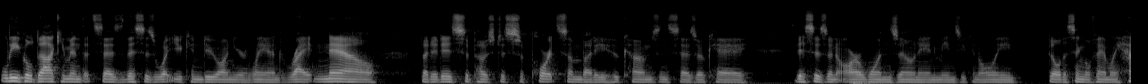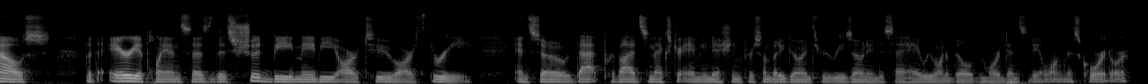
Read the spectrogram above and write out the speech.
legal document that says this is what you can do on your land right now, but it is supposed to support somebody who comes and says, okay, this is an R1 zoning, it means you can only build a single family house, but the area plan says this should be maybe R2, R3. And so that provides some extra ammunition for somebody going through rezoning to say, hey, we want to build more density along this corridor.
